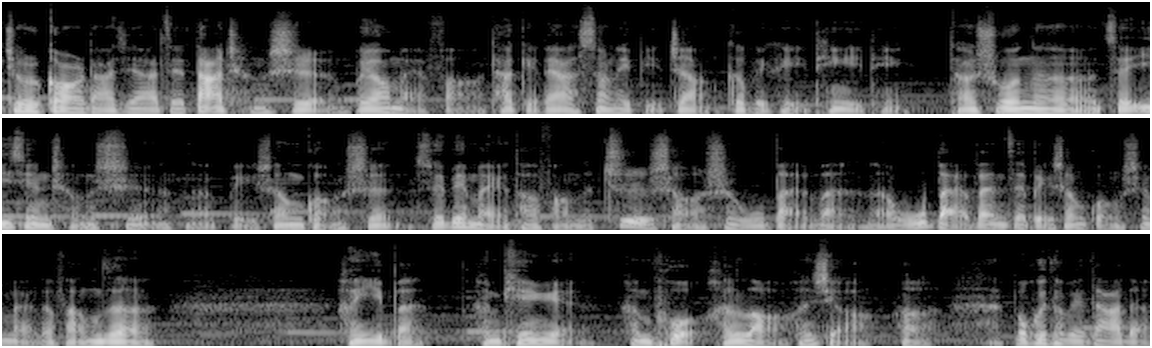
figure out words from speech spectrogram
就是告诉大家，在大城市不要买房。他给大家算了一笔账，各位可以听一听。他说呢，在一线城市，那北上广深随便买一套房子至少是五百万。那五百万在北上广深买的房子，很一般，很偏远，很破，很老，很小啊，不会特别大的。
